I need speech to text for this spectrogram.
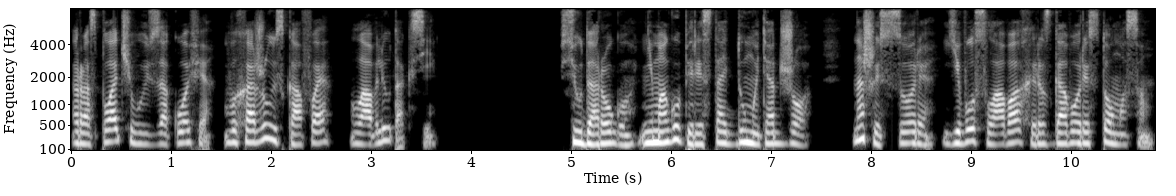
Расплачиваюсь за кофе, выхожу из кафе, ловлю такси. Всю дорогу не могу перестать думать о Джо, нашей ссоре, его словах и разговоре с Томасом.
